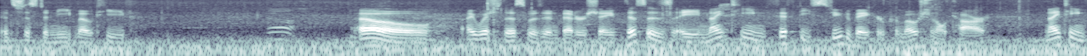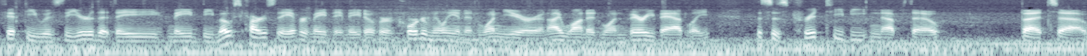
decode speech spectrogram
it's just a neat motif. Oh, I wish this was in better shape. This is a 1950 Studebaker promotional car. 1950 was the year that they made the most cars they ever made. They made over a quarter million in one year, and I wanted one very badly. This is pretty beaten up though, but uh,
